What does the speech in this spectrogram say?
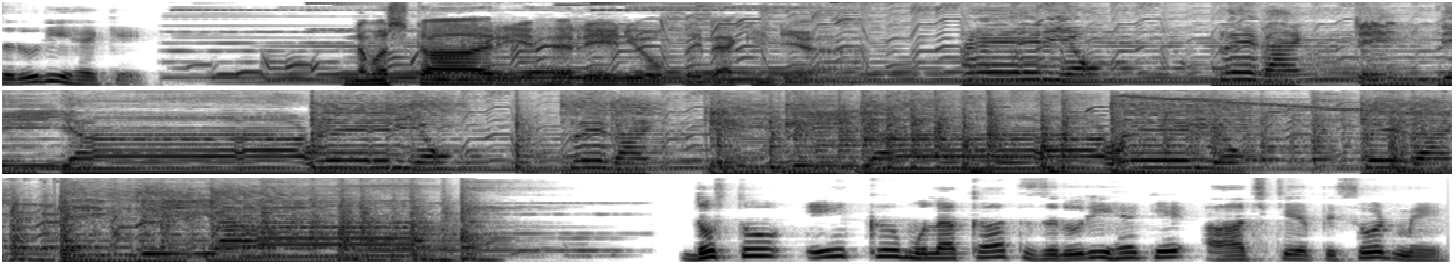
ज़रूरी है के। नमस्कार यह है radio playback India. Radio playback India. Radio playback दोस्तों, एक मुलाकात ज़रूरी है कि आज के एपिसोड में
